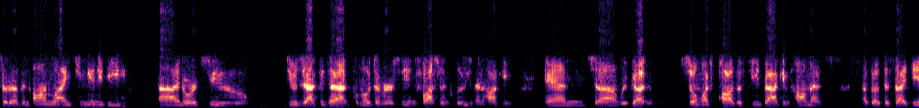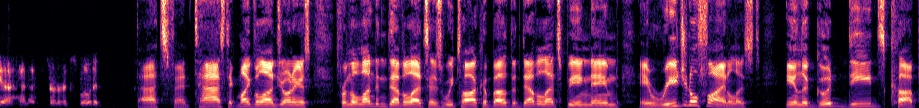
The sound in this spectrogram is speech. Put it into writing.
sort of an online community uh, in order to do exactly that, promote diversity and foster inclusion in hockey. And uh, we've gotten so much positive feedback and comments about this idea, and it's sort of exploded. That's fantastic. Mike Vallon joining us from the London Devilettes as we talk about the Devilettes being named a regional finalist in the Good Deeds Cup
